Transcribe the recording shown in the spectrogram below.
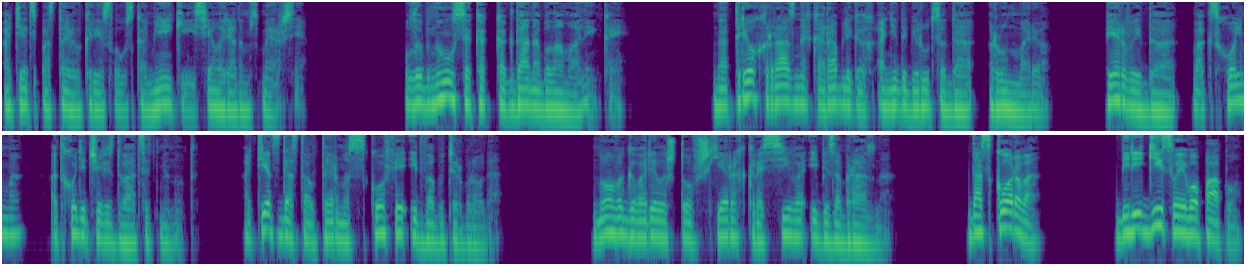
Отец поставил кресло у скамейки и сел рядом с Мерси. Улыбнулся, как когда она была маленькой. На трех разных корабликах они доберутся до Рунмарё. Первый до Ваксхольма отходит через 20 минут. Отец достал термос с кофе и два бутерброда. Нова говорила, что в шхерах красиво и безобразно. До скорого! Береги своего папу!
